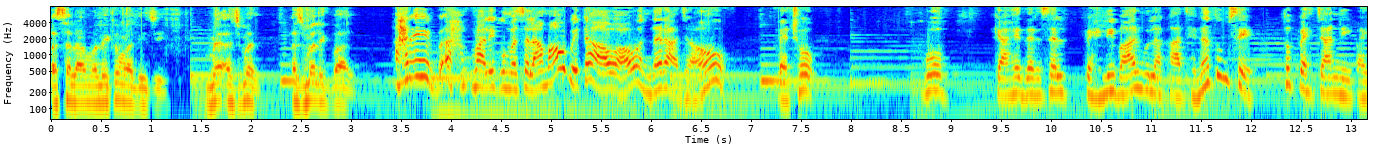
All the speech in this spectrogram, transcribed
अस्सलाम वालेकुम अली जी। मैं अजमल अजमल इकबाल। अरे वालेकुम अस्सलाम। आओ बेटा आओ आओ अंदर आ जाओ। बैठो। वो क्या है दरअसल पहली बार मुलाकात है ना तुमसे? तो पहचान नहीं पाई।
